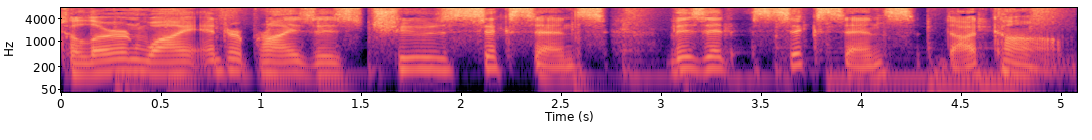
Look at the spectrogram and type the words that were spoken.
To learn why enterprises choose Syxsense, visit syxsense.com.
